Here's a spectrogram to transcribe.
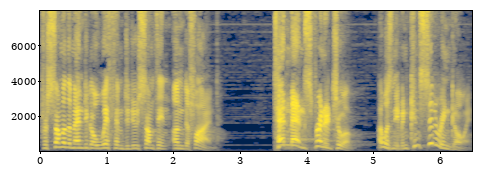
for some of the men to go with him to do something undefined. Ten men sprinted to him. I wasn't even considering going.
